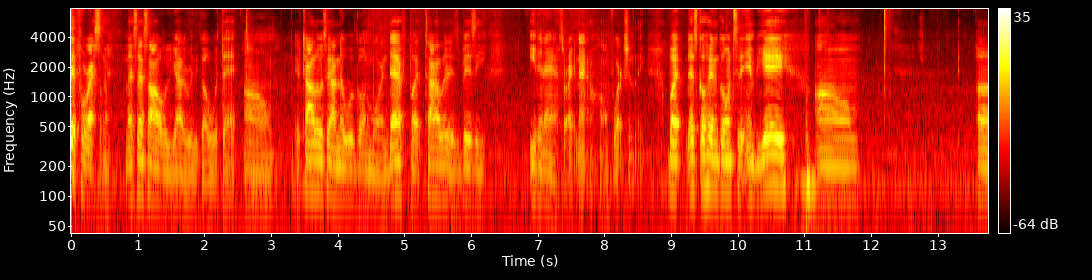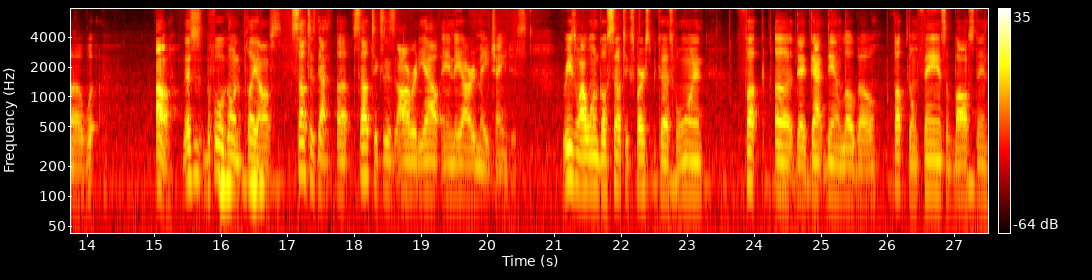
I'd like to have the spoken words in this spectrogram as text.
it for wrestling. That's that's all we gotta really go with that. Um, if Tyler was here, I know we're going more in depth, but Tyler is busy eating ass right now, unfortunately. But let's go ahead and go into the NBA. Um, uh, what Oh, this is before we go into playoffs. Celtics got uh, Celtics is already out and they already made changes. Reason why I want to go Celtics first because for one, fuck uh that goddamn logo. Fuck them fans of Boston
